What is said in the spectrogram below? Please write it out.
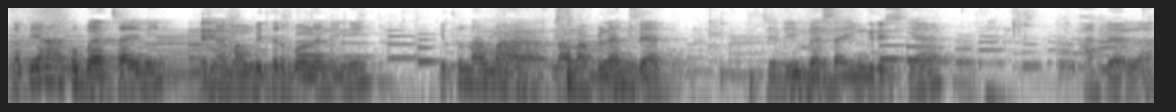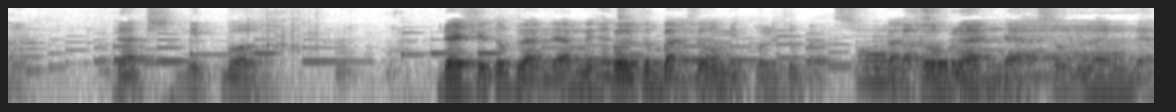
Tapi yang aku baca ini memang bitterballen ini itu nama nama Belanda. Jadi bahasa Inggrisnya adalah Dutch meatball. Dash itu Belanda, meatball itu bakso. Meatball itu bakso. Oh, Bakso bakso Belanda. Bakso Belanda.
